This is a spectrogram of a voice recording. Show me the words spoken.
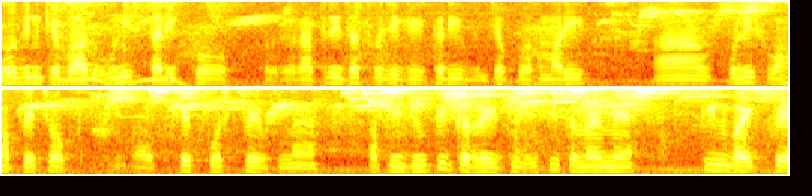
दो दिन के बाद 19 तारीख को रात्रि 10 बजे के करीब जब हमारी आ, पुलिस वहाँ पे चौक चेक पोस्ट पे अपनी ड्यूटी कर रही थी उसी समय में तीन बाइक पे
